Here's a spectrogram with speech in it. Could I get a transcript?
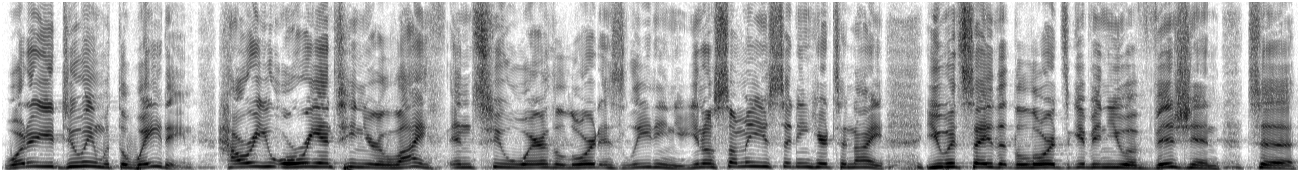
What are you doing with the waiting? How are you orienting your life into where the Lord is leading you? You know, some of you sitting here tonight, you would say that the Lord's giving you a vision to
